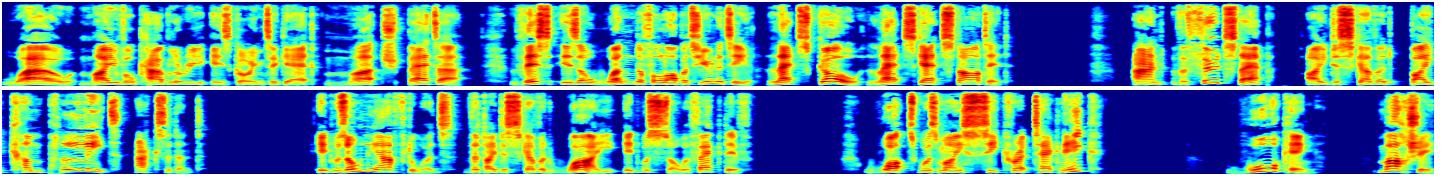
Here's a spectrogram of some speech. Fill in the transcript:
Wow, my vocabulary is going to get much better. This is a wonderful opportunity. Let's go. Let's get started. And the third step I discovered by complete accident. It was only afterwards that I discovered why it was so effective. What was my secret technique? Walking. Marcher.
